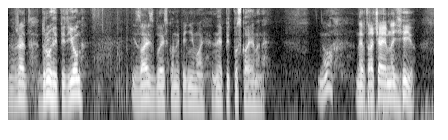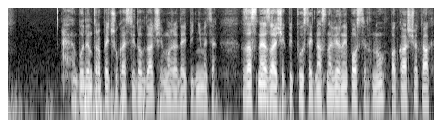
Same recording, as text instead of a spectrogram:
Вже другий підйом і заяць близько не піднімає, не підпускає мене. Ну, не втрачаємо надію. Будемо тропити, шукати слідок далі, може де й підніметься. Засне зайчик, підпустить нас на вірний постріл. Ну, поки що так.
